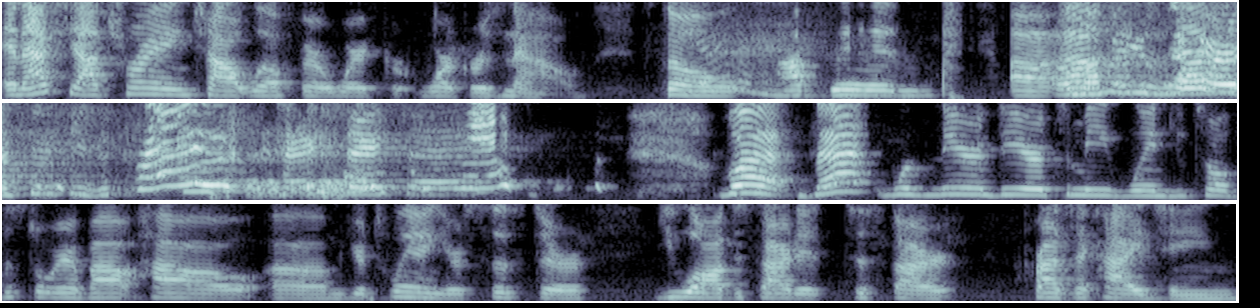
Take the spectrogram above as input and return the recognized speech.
and actually, I train child welfare worker, workers now. So yeah. I've been. Uh, oh, I've been hey, Shay, Shay. But that was near and dear to me when you told the story about how um, your twin, your sister, you all decided to start Project Hygiene.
